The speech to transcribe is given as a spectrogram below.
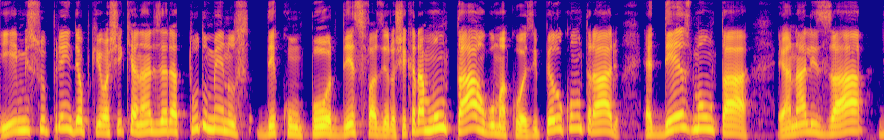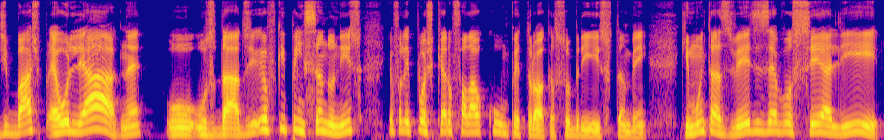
E me surpreendeu, porque eu achei que análise era tudo menos decompor, desfazer. Eu achei que era montar alguma coisa. E pelo contrário, é desmontar, é analisar de baixo, é olhar, né? O, os dados. E eu fiquei pensando nisso, eu falei, poxa, quero falar com o Petroca sobre isso também. Que muitas vezes é você ali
